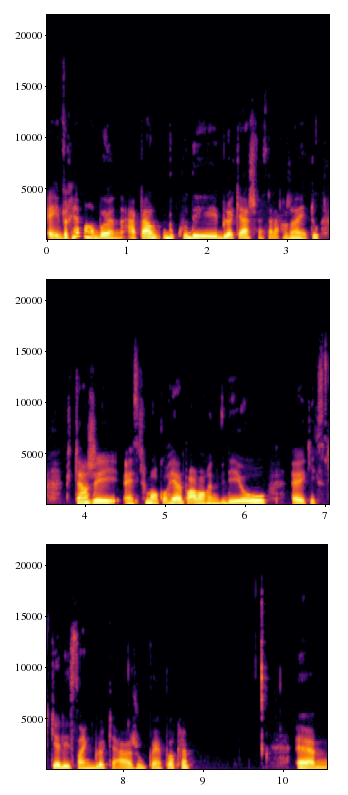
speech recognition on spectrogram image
Elle est vraiment bonne. Elle parle beaucoup des blocages face à l'argent et tout. Puis quand j'ai inscrit mon courriel pour avoir une vidéo euh, qui expliquait les cinq blocages ou peu importe, là, euh,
